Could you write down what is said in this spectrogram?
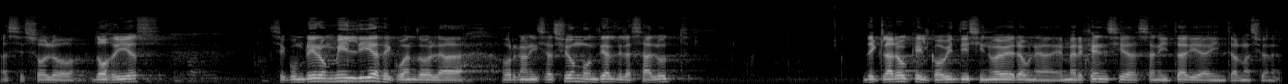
hace solo dos días, se cumplieron mil días de cuando la Organización Mundial de la Salud declaró que el COVID-19 era una emergencia sanitaria internacional.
